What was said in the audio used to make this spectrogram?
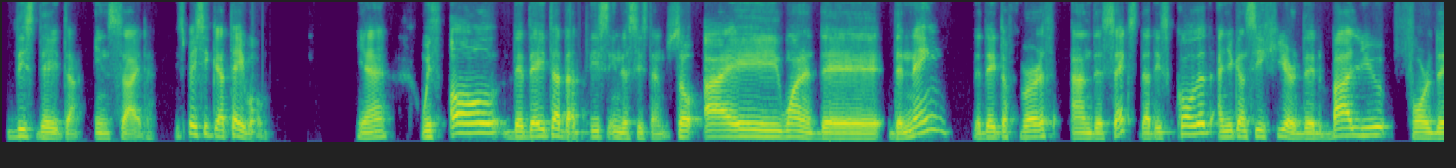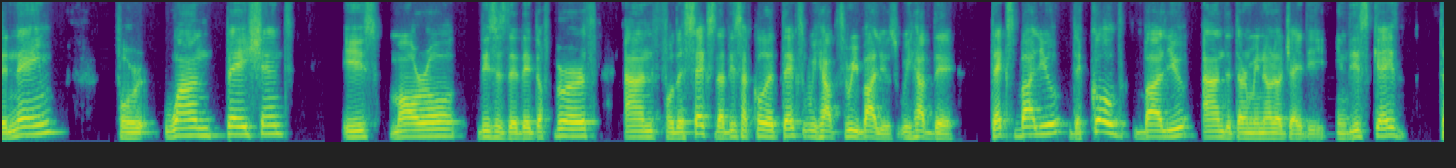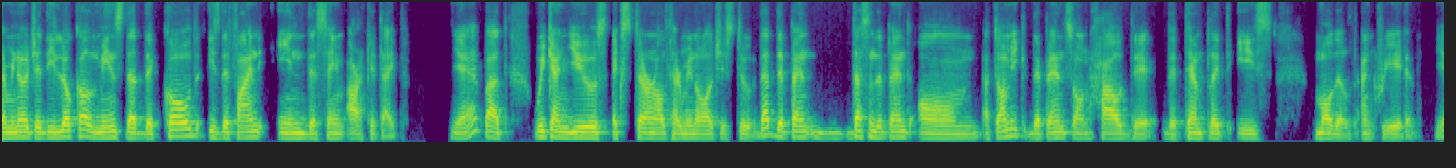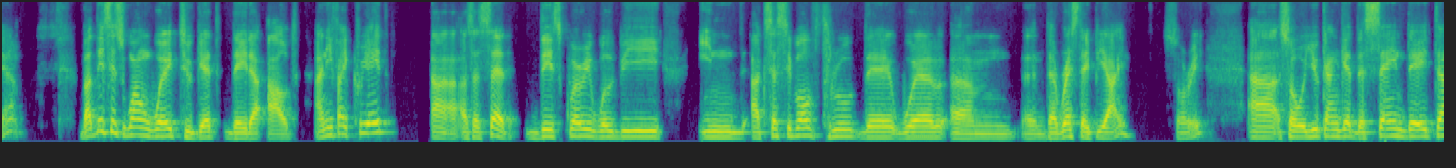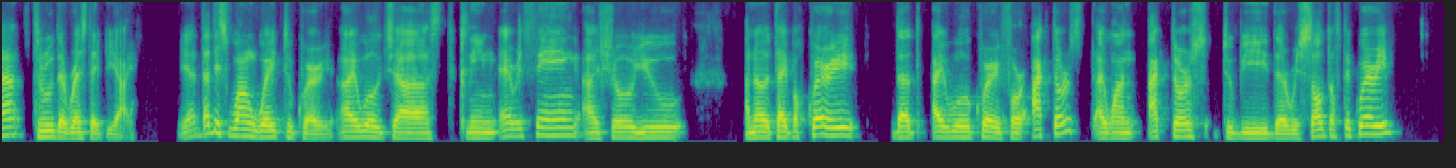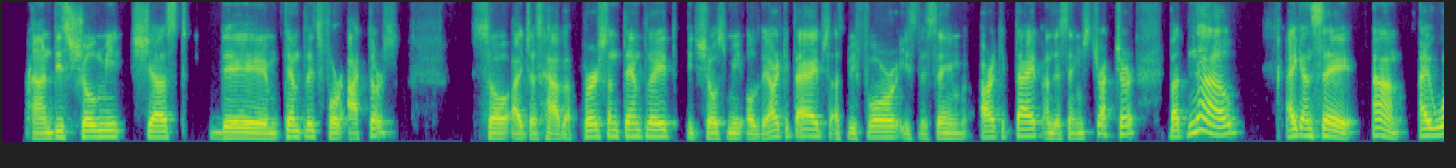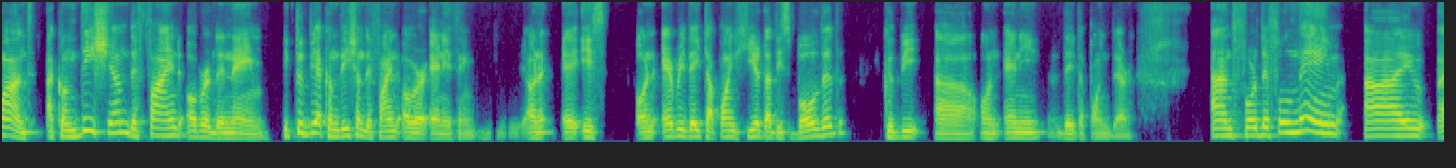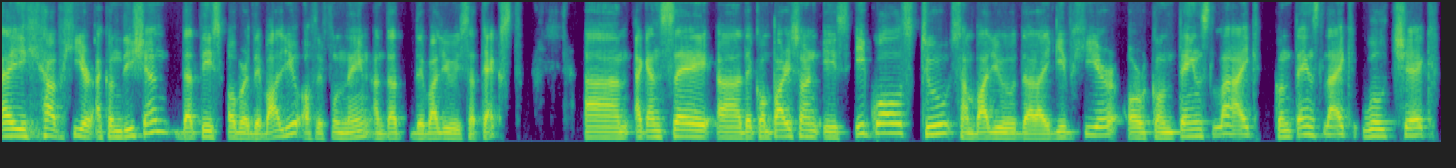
this data inside. It's basically a table. Yeah with all the data that is in the system. So I wanted the, the name, the date of birth, and the sex that is coded. And you can see here the value for the name for one patient is Mauro. This is the date of birth. And for the sex that is a coded text, we have three values. We have the text value, the code value, and the terminology ID. In this case, terminology ID local means that the code is defined in the same archetype yeah but we can use external terminologies too. That depend doesn't depend on Atomik depends on how the the template is modeled and created. Yeah. But this is one way to get data out. And if i create uh, as i said this query will be in accessible through the web um, uh, the rest api sorry. Uh, so you can get the same data through the rest api yeah, that is one way to query. I will just clean everything. I show you another type of query that I will query for actors. I want actors to be the result of the query. And this show me just the templates for actors. So I just have a person template. It shows me all the archetypes. As before, it's the same archetype and the same structure. But now I can say, um, I want a condition defined over the name. It could be a condition defined over anything. On is on every data point here that is bolded, could be uh, on any data point there. And for the full name, I, I have here a condition that is over the value of the full name, and that the value is a text. Um, I can say uh, the comparison is equals to some value that I give here or contains like. Contains like will check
